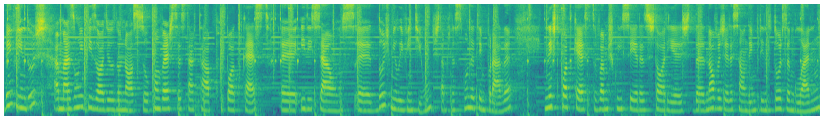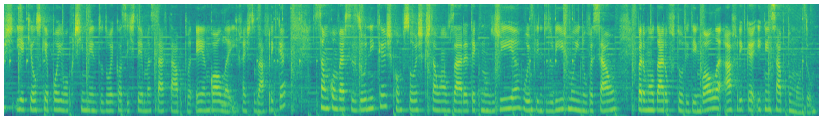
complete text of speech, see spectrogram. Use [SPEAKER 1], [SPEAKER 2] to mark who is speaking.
[SPEAKER 1] Bem-vindos a mais um episódio do nosso Conversa Startup Podcast, eh, edição 2021. Eh, Estamos na segunda temporada. Neste podcast vamos conhecer as histórias da nova geração de empreendedores angolanos e aqueles que apoiam o crescimento do ecossistema startup em Angola e resto da África. São conversas únicas com pessoas que estão a usar a tecnologia, o empreendedorismo e inovação para moldar o futuro de Angola, África e quem sabe do mundo.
